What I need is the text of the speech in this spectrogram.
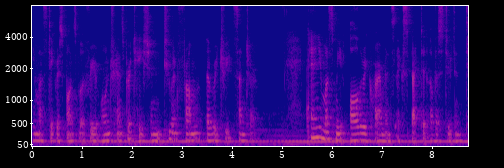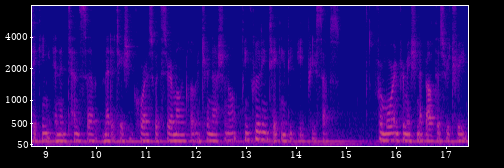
You must take responsibility for your own transportation to and from the retreat center. And you must meet all the requirements expected of a student taking an intensive meditation course with Sirimangalo International, including taking the eight precepts. For more information about this retreat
